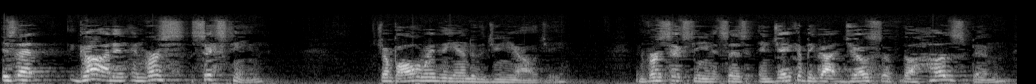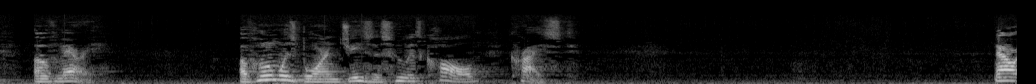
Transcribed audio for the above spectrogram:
is that God, in, in verse 16, jump all the way to the end of the genealogy. In verse 16, it says, And Jacob begot Joseph, the husband of Mary, of whom was born Jesus, who is called Christ. Now,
